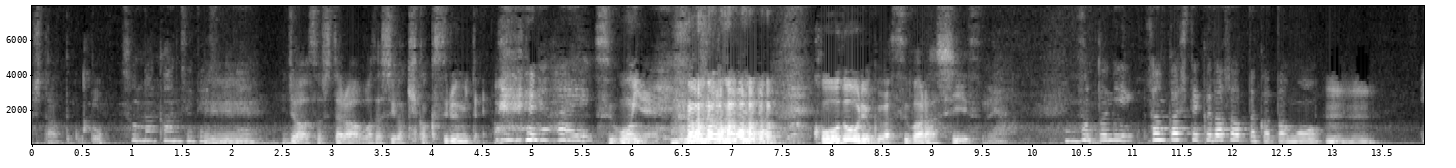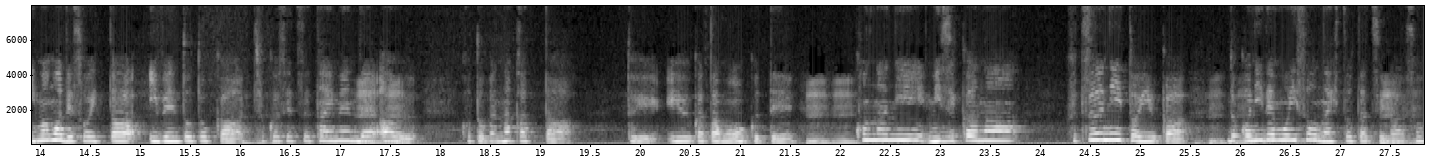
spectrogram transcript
したってこと？そんな感じですへねえ。じゃあそしたら私が企画するみたいな。はい。すごいね。行動力が素晴らしいですね。本当に参加してくださった方もうんうん。今までそういったイベントとかうん直接対面で会うことがなかったという方も多くてうんうん。こんなに身近な普通にというかうんどこにでもいそうな人たちうんうん。がそう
